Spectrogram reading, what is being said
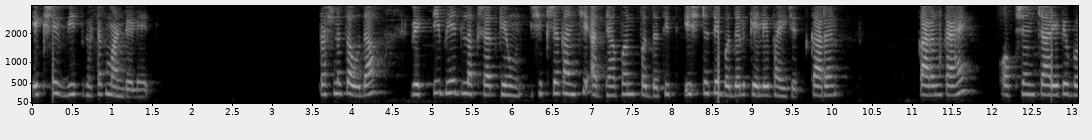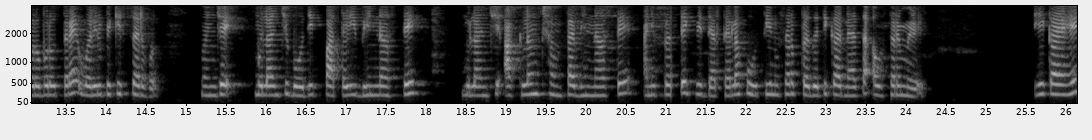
एकशे वीस घटक मांडलेले आहेत. प्रश्न चौदा व्यक्तिभेद लक्षात घेऊन शिक्षकांची अध्यापन पद्धतीत इष्ट ते बदल केले पाहिजेत. कारण कारण काय आहे? ऑप्शन चार येथे बरोबर उत्तर आहे. वरीलपैकी सर्व. म्हणजे मुलांची बौद्धिक पातळी भिन्न असते. मुलांची आकलन क्षमता भिन्न असते. आणि प्रत्येक विद्यार्थ्याला कृतीनुसार प्रगती करण्याचा अवसर मिळेल. हे काय आहे?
